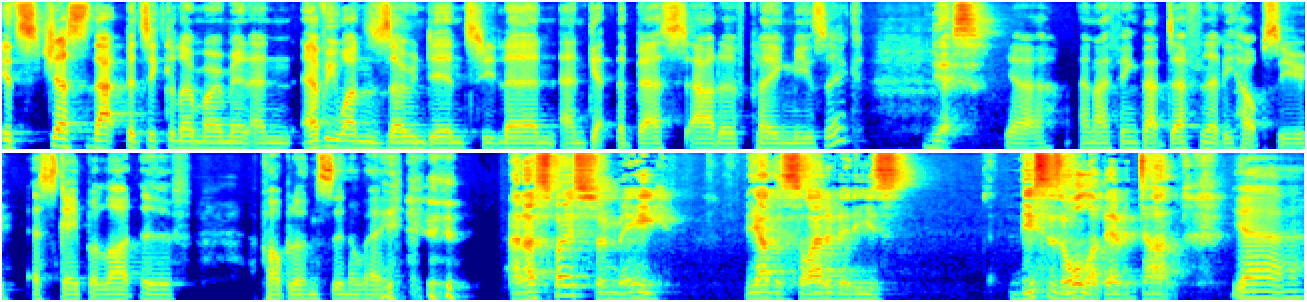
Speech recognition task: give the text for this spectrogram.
it's just that particular moment and everyone's zoned in to learn and get the best out of playing music. Yes. Yeah, and I think that definitely helps you escape a lot of problems in a way. And I suppose for me, the other side of it is this is all I've ever done. yeah.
